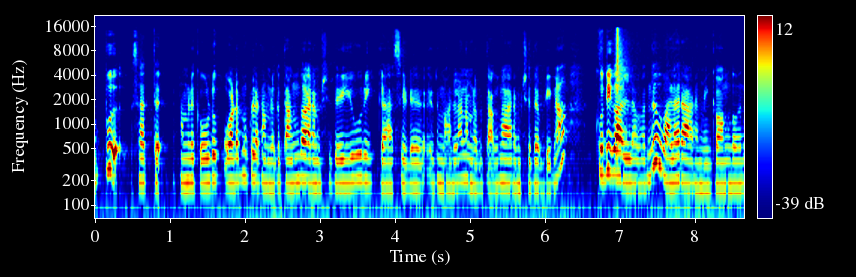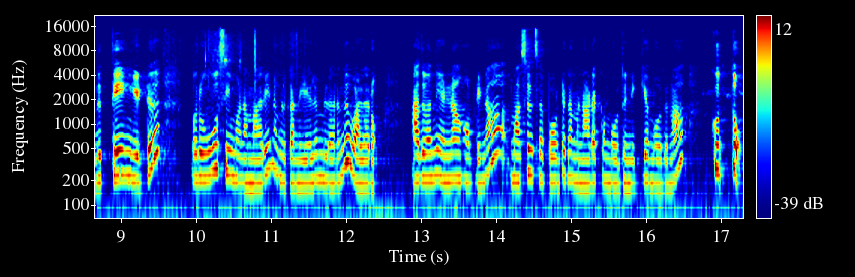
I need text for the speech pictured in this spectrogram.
உப்பு சத்து. நம்மளுக்கு உடு உடம்புக்குள்ள நம்மளுக்கு தங்க ஆரம்பிச்சது யூரிக் ஆசிடு இது மாதிரிலாம் நம்மளுக்கு தங்க ஆரம்பிச்சது அப்படின்னா குதிகாலில் வந்து வளர ஆரம்பிக்கும். அங்கே வந்து தேங்கிட்டு ஒரு ஊசி முனை மாதிரி நம்மளுக்கு அந்த எலும்புலேருந்து வளரும். அது வந்து என்ன ஆகும் அப்படின்னா மசில்ஸை போட்டு நம்ம நடக்கும்போது நிற்கும் போதுனா குத்தும்.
